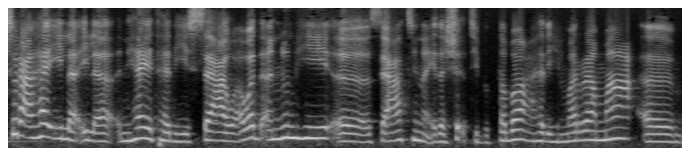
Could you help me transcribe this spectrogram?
بسرعة هائلة إلى نهاية هذه الساعة وأود أن ننهي آه، ساعتنا إذا شئت بالطبع هذه المرة مع آه،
